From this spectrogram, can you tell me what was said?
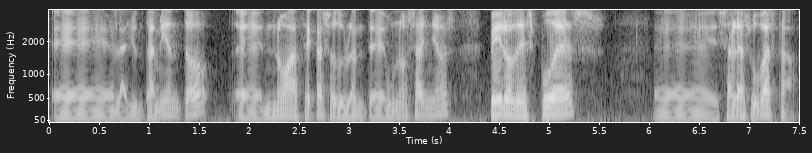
Eh, el ayuntamiento eh, no hace caso durante unos años, pero después sale a subasta.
